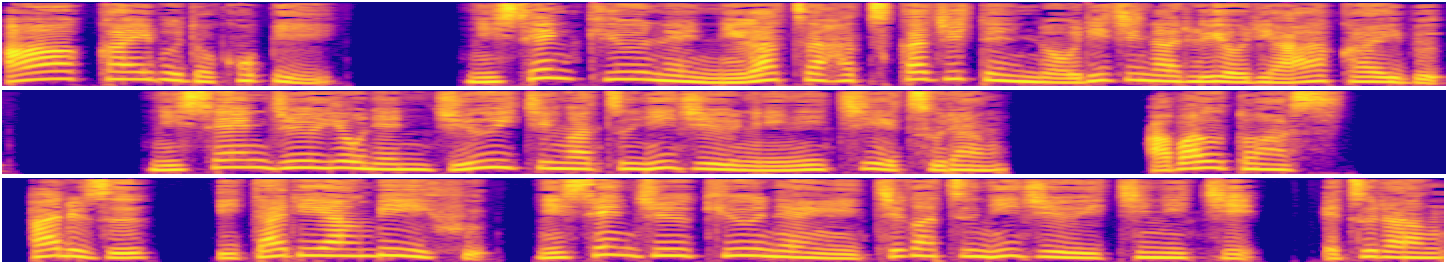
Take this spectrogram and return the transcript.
Archived copy。2009年2月20日時点のオリジナルよりアーカイブ。2014年11月22日閲覧。 About Us。 Al's、イタリアンビーフ、2019年1月21日、閲覧。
